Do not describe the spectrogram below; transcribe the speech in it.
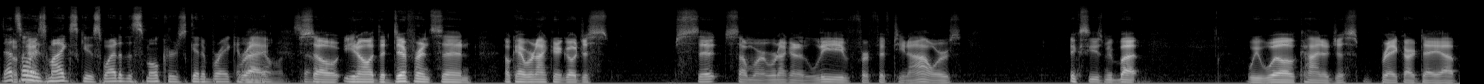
That's Okay. always my excuse. Why do the smokers get a break and I right. don't? So. you know the difference in okay, we're not going to go just sit somewhere. We're not going to leave for 15 hours. Excuse me, but we will kind of just break our day up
